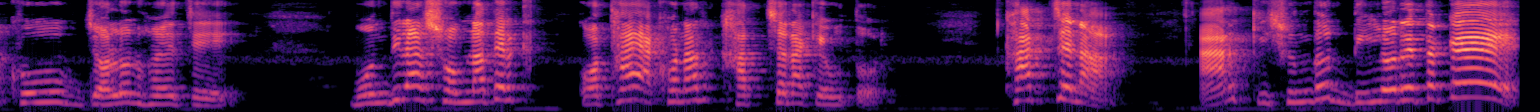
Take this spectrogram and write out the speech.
খুব জ্বলন হয়েছে। মন্দিরা সোমনাথের কথা এখন আর খাচ্ছে না কেউ তোর। খাচ্ছে না। আর কি সুন্দর দিল রে তোকে।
